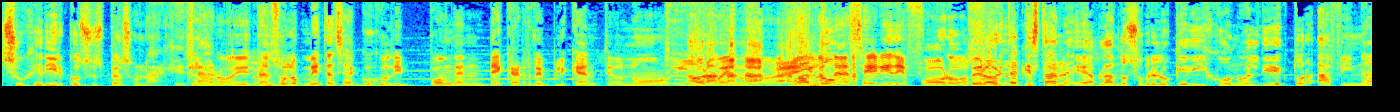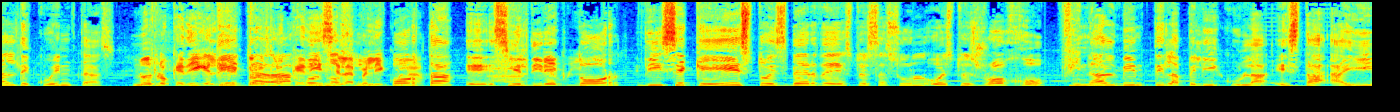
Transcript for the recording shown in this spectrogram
sugerir con sus personajes. ¿no? Claro, eh, tan solo métanse a Google y pongan Deckard replicante o no. Y Ahora, bueno, hay cuando- una serie de foros. Pero ahorita que están eh, hablando sobre lo que dijo, ¿no? El director, a final de cuentas. no es lo que diga el ¿Qué director, es lo que dice la película. importa eh, si el director dice que esto es verde, esto es azul o esto es rojo? Finalmente la película está ahí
